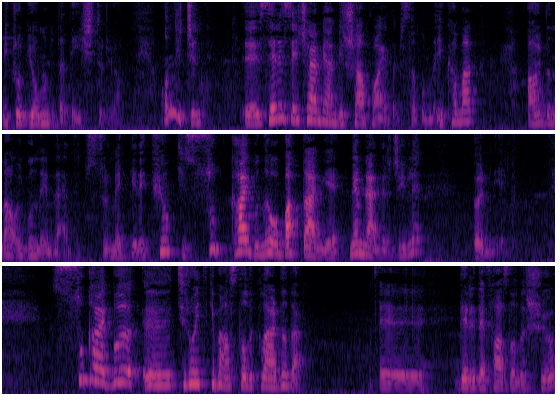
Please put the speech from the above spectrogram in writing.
mikrobiyomunu da değiştiriyor. Onun için e, SLS içermeyen bir şampuan ya da bir sabunla yıkamak ardından uygun nemlendirici sürmek gerekiyor ki su kaybını o battaniye nemlendiriciyle önleyelim. Su kaybı e, tiroid gibi hastalıklarda da e, deride fazlalaşıyor.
